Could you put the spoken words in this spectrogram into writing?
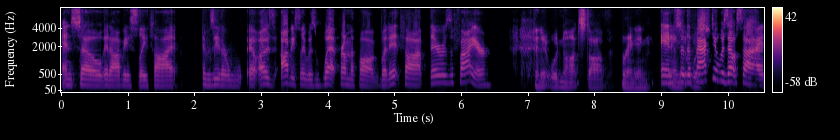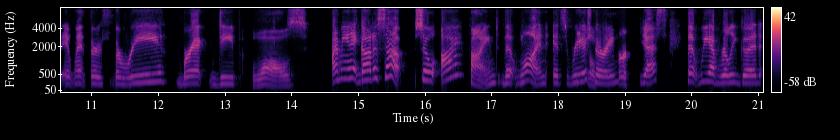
and so it obviously thought it was either. It was obviously was wet from the fog, but it thought there was a fire and it would not stop ringing. And, and so the was... fact it was outside, it went through three brick deep walls. I mean, it got us up. So I find that one, it's reassuring, yes, that we have really good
